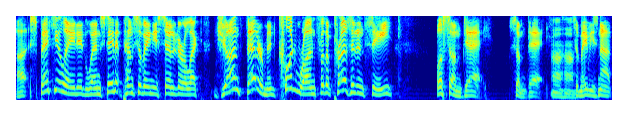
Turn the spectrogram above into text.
uh, speculated Wednesday that Pennsylvania Senator elect John Fetterman could run for the presidency. Well, someday, someday. So maybe he's not.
